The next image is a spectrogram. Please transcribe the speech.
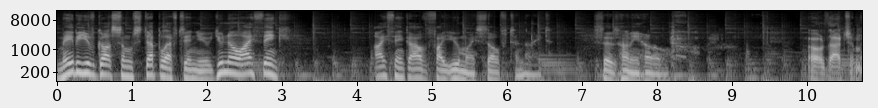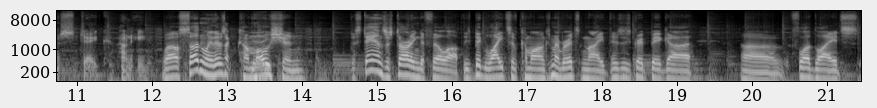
Maybe you've got some step left in you. You know, I think. I think I'll fight you myself tonight, says Honey Ho. Oh, that's a mistake, honey. Well, suddenly there's a commotion. The stands are starting to fill up. These big lights have come on. Because remember, it's night. There's these great big uh, uh, floodlights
